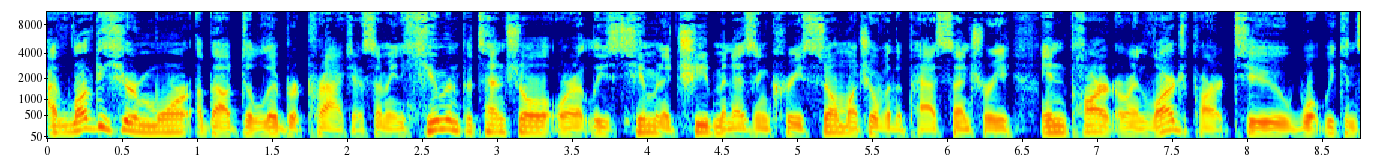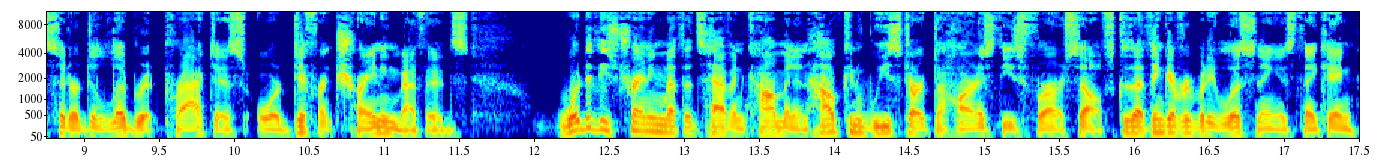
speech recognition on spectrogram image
I'd love to hear more about deliberate practice. I mean, human potential, or at least human achievement, has increased so much over the past century, in part or in large part to what we consider deliberate practice or different training methods. What do these training methods have in common, and how can we start to harness these for ourselves? Because I think everybody listening is thinking,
